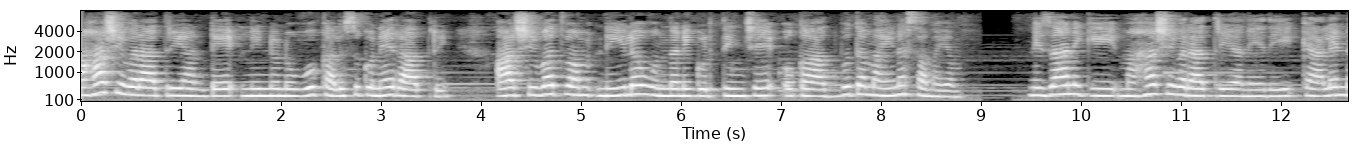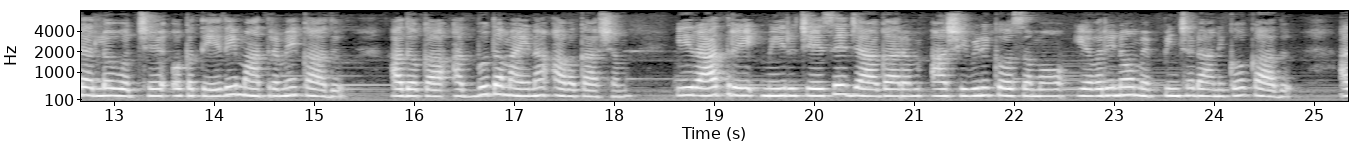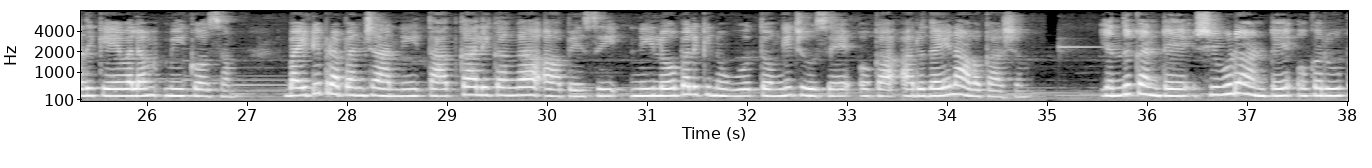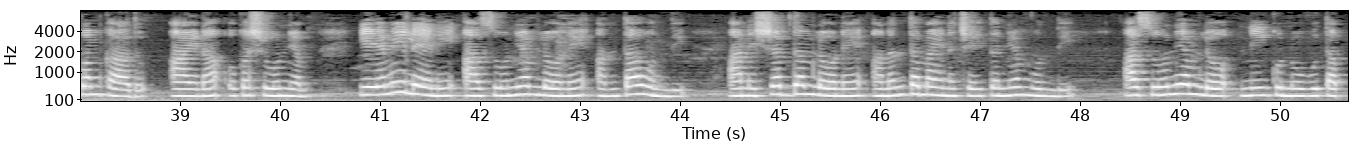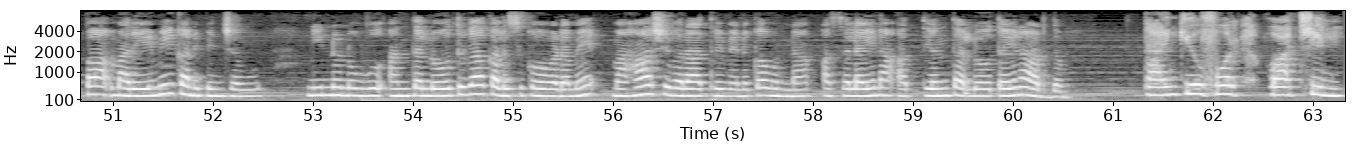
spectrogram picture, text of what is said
మహాశివరాత్రి అంటే నిన్ను నువ్వు కలుసుకునే రాత్రి. ఆ శివత్వం నీలో ఉందని గుర్తించే ఒక అద్భుతమైన సమయం. నిజానికి మహాశివరాత్రి అనేది క్యాలెండర్లో వచ్చే ఒక తేదీ మాత్రమే కాదు అదొక అద్భుతమైన అవకాశం. ఈ రాత్రి మీరు చేసే జాగారం ఆ శివుడి కోసమో ఎవరినో మెప్పించడానికో కాదు అది కేవలం మీకోసం. బయటి ప్రపంచాన్ని తాత్కాలికంగా ఆపేసి నీ లోపలికి నువ్వు తొంగి చూసే ఒక అరుదైన అవకాశం. ఎందుకంటే శివుడు అంటే ఒక రూపం కాదు ఆయన ఒక శూన్యం. ఏమీ లేని ఆ శూన్యంలోనే అంతా ఉంది. ఆ నిశ్శబ్దంలోనే అనంతమైన చైతన్యం ఉంది. ఆ శూన్యంలో నీకు నువ్వు తప్ప మరేమీ కనిపించవు. నిన్ను నువ్వు అంత లోతుగా కలుసుకోవడమే మహాశివరాత్రి వెనుక ఉన్న అసలైన అత్యంత లోతైన అర్థం. Thank you for watching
